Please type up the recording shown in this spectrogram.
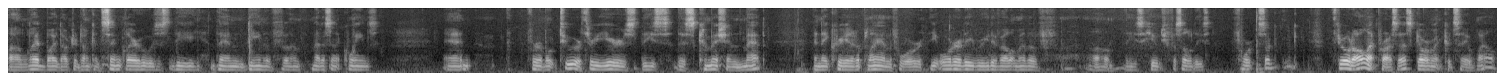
Uh, led by Dr. Duncan Sinclair, who was the then Dean of uh, Medicine at Queen's. And for about two or three years, these this commission met and they created a plan for the orderly redevelopment of uh, these huge facilities. For so throughout all that process, government could say, "Well,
